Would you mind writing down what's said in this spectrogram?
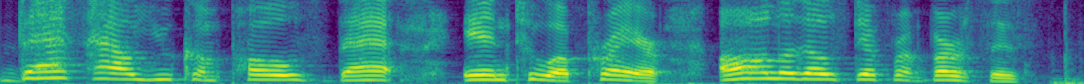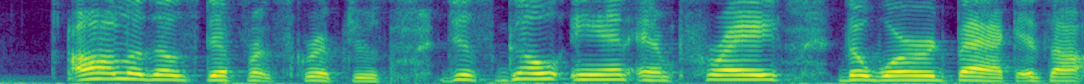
That's how you compose that into a prayer. All of those different verses all of those different scriptures. Just go in and pray the word back, as I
